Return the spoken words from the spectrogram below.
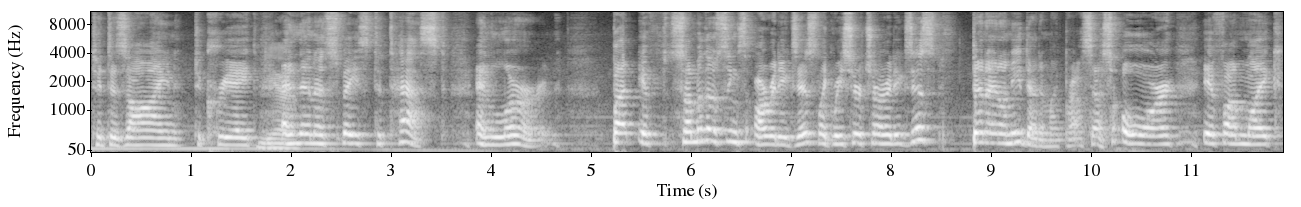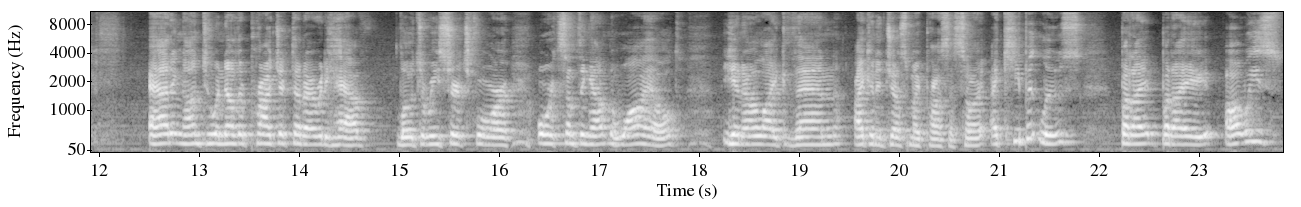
to design, to create, Yeah. and then a space to test and learn. But if some of those things already exist, like research already exists, then I don't need that in my process. Or if I'm like adding on to another project that I already have loads of research for, or it's something out in the wild, you know, like then I can adjust my process. So I, I keep it loose, but I but I always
